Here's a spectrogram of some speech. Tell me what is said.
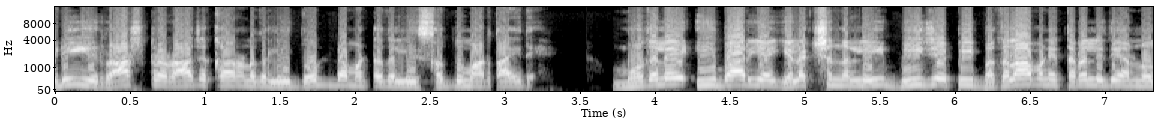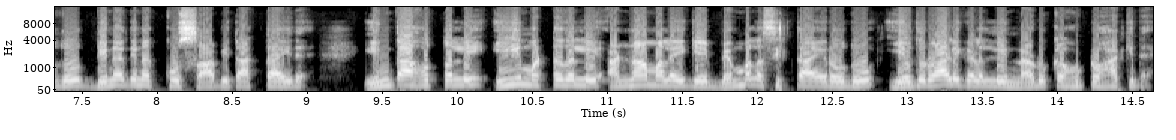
ಇಡೀ ರಾಷ್ಟ್ರ ರಾಜಕಾರಣದಲ್ಲಿ ದೊಡ್ಡ ಮಟ್ಟದಲ್ಲಿ ಸದ್ದು ಮಾಡ್ತಾ ಇದೆ. ಮೊದಲೇ ಈ ಬಾರಿಯ ಎಲೆಕ್ಷನ್ನಲ್ಲಿ ಬಿಜೆಪಿ ಬದಲಾವಣೆ ತರಲಿದೆ ಅನ್ನೋದು ದಿನ ದಿನಕ್ಕೂ ಸಾಬೀತಾಗ್ತಾ ಇದೆ. ಇಂಥ ಹೊತ್ತಲ್ಲಿ ಈ ಮಟ್ಟದಲ್ಲಿ ಅಣ್ಣಾಮಲೈಗೆ ಬೆಂಬಲ ಸಿಗ್ತಾ ಇರೋದು ಎದುರಾಳಿಗಳಲ್ಲಿ ನಡುಕ ಹುಟ್ಟು ಹಾಕಿದೆ.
